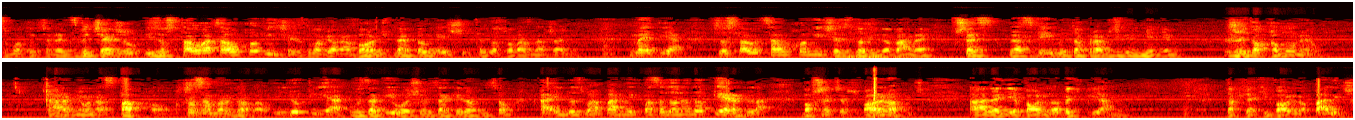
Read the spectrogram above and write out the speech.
Złoty Cielec zwyciężył i została całkowicie zdławiona wolność w najpełniejszym tego słowa znaczeniu. Media zostały całkowicie zdominowane przez, nazwijmy to prawdziwym imieniem, Żydokomunę. Karmią nas papką. Kto zamordował? Ilu pijaków zabiło się za kierownicą, a ilu złapano i posadzono do pierdla? Bo przecież wolno pić, ale nie wolno być pijanym. Tak jak i wolno palić,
